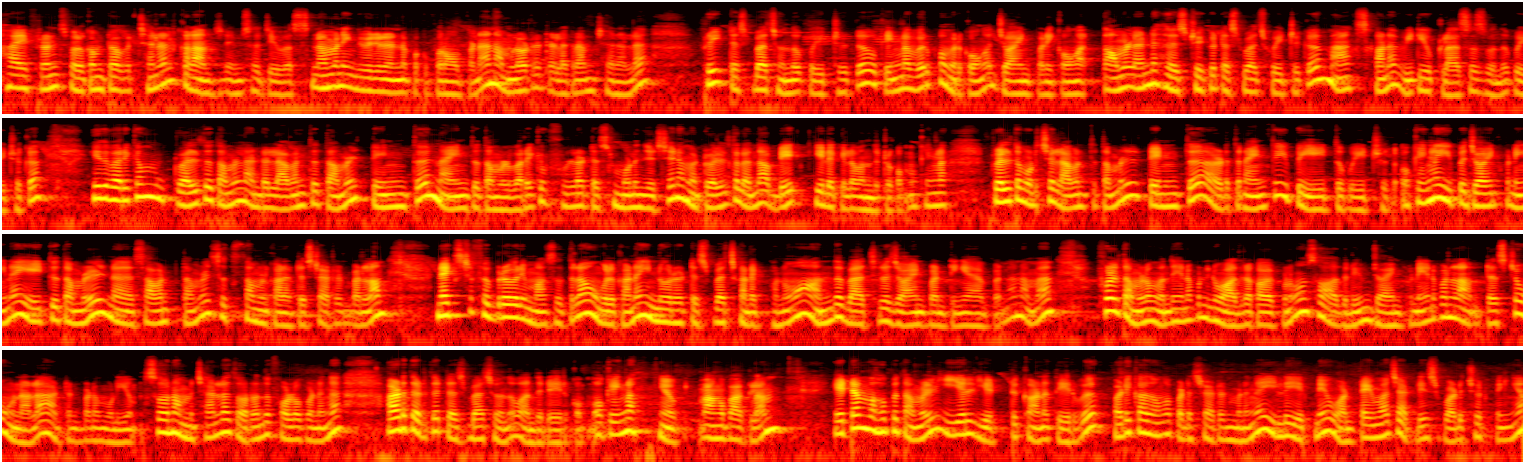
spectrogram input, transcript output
Hi friends welcome to our channel Kalam ஸ்ரீம் சஜீவஸ் நம்ம இந்த வீடியோவில் என்ன பார்க்க போகிறோம் அப்படின்னா நம்மளோட டெலகிராம் சேனலில் ஃப்ரீ டெஸ்ட் பேட்ச் வந்து போயிட்டுருக்கு ஓகேங்களா விருப்பம் இருக்கவங்க ஜாயின் பண்ணிக்கோங்க. தமிழ் அண்ட் ஹிஸ்ட்ரிக்கு டெஸ்ட் பேட்ச் போயிட்டுருக்கு மேக்ஸ்க்கான வீடியோ கிளாஸஸ் வந்து போயிட்டுருக்கு இது வரைக்கும் twelfth Tamil and eleventh Tamil tenth ninth Tamil வரைக்கும் ஃபுல்லாக டெஸ்ட் முடிஞ்சிருச்சு. நம்ம டுவெல்த்துலேருந்து அப்படியே கீழே கீழே வந்துட்டுருக்கோம் ஓகேங்களா டுவெல்த்து முடிச்சு லெவன்த்து தமிழ் டென்த்து அடுத்து நைன்த்து இப்போ எயித்து போயிட்டுருக்கு ஓகேங்களா இப்போ ஜாயின் பண்ணிங்கன்னா eighth Tamil seventh Tamil sixth தமிழுக்கான test attend பண்ணலாம். நெக்ஸ்ட் ஃபிப்ரவரி மாதத்தில் உங்களுக்கான இன்னொரு டெஸ்ட் பேட்ச் கனெக்ட் பண்ணுவோம். அந்த பேட்ச்சில் ஜாயின் பண்ணிட்டீங்க அப்படின்னா நம்ம ஃபுல் தமிழும் வந்து என்ன பண்ணிடுவோம்? அதில் கவர் பண்ணுவோம். ஸோ அதுலேயும் ஜாயின் பண்ணி என்ன பண்ணலாம்? டெஸ்ட்டு உங்களால் அட்டன் பண்ண முடியும். ஸோ நம்ம சேனலை தொடர்ந்து ஃபாலோ பண்ணுங்கள் அடுத்தடுத்த டெஸ்ட் பேட்ச் வந்து வந்துட்டே இருக்கும். ஓகேங்களா ஓகே வாங்க பார்க்கலாம். எட்டாம் வகுப்பு தமிழ் இயல் எட்டுக்கான தேர்வு. படிக்காதவங்க படிச்சு அட்டன் பண்ணுங்கள் இல்லை ஏற்கனவே ஒன் டைம் ஆச்சு அட்லீஸ்ட் படிச்சிருப்பீங்க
